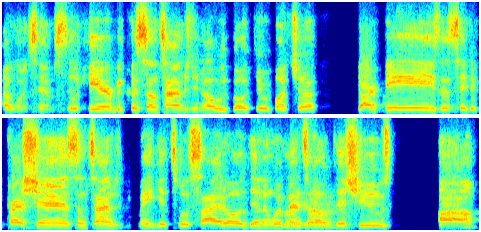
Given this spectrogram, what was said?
I want to say I'm still here because sometimes, you know, we go through a bunch of dark days, let's say depression, sometimes may get suicidal, dealing with Oh, mental yeah. health issues. Um,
